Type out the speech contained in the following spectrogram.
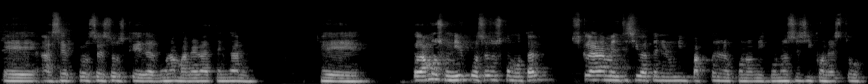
eh, hacer procesos que de alguna manera tengan, eh, podamos unir procesos como tal, pues claramente sí va a tener un impacto en lo económico. No sé si con esto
